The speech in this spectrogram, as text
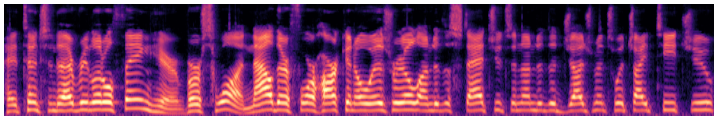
Pay attention to every little thing here. Verse 1 Now therefore hearken, O Israel, unto the statutes and unto the judgments which I teach you,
